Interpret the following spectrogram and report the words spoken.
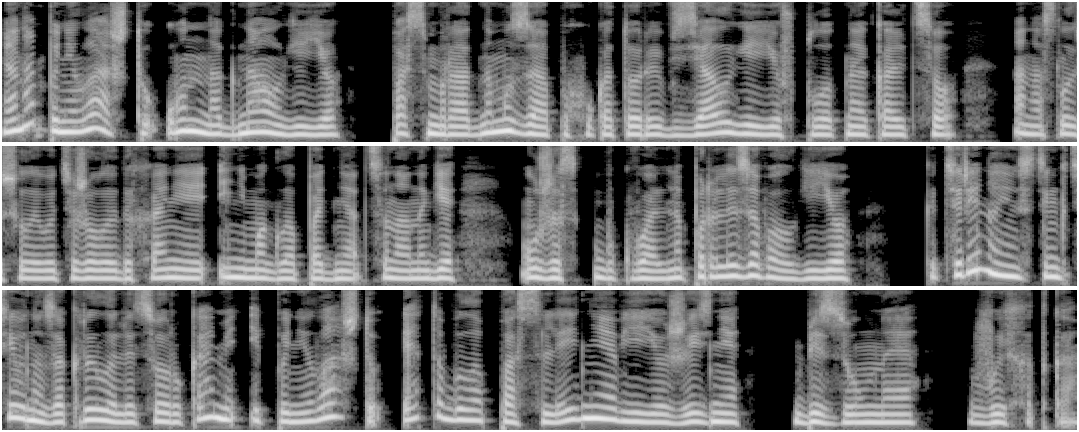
Она поняла, что он нагнал ее по смрадному запаху, который взял ее в плотное кольцо. Она слышала его тяжелое дыхание и не могла подняться на ноги. Ужас буквально парализовал ее. Катерина инстинктивно закрыла лицо руками и поняла, что это была последняя в ее жизни безумная выходка.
